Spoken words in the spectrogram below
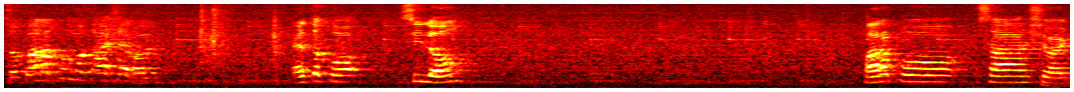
So, para po magkasya ron, ito po, si long. Para po sa short,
